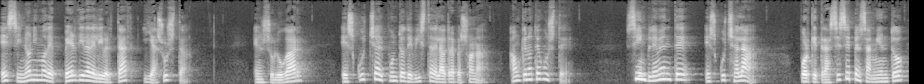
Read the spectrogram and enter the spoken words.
es sinónimo de pérdida de libertad y asusta. En su lugar, escucha el punto de vista de la otra persona, aunque no te guste. Simplemente escúchala, porque tras ese pensamiento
